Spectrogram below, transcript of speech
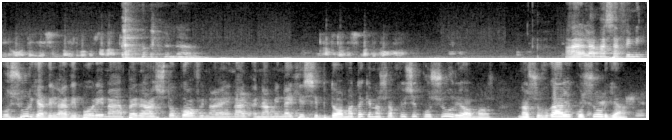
λιγότερο διασυνδρόμου, λιγότερο θανάτους. ναι. Αυτό είναι σημαντικό. Αλλά μας αφήνει κουσούρια δηλαδή. Μπορεί να περάσει τον COVID, να, να, να μην έχει συμπτώματα και να σου αφήσει κουσούρι όμως. Να σου βγάλει κουσούρια. Σίγουρα.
